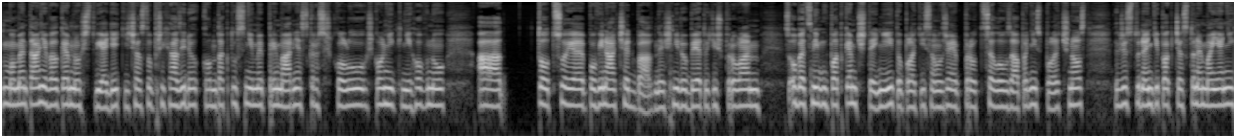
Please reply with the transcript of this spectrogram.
momentálně velké množství a děti často přichází do kontaktu s nimi primárně skrz školu, školní knihovnu a to, co je povinná četba. V dnešní době je totiž problém s obecným úpadkem čtení, to platí samozřejmě pro celou západní společnost, takže studenti pak často nemají ani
